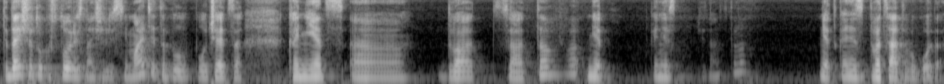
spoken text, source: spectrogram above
Тогда еще только сторис начали снимать. Это был, получается, конец э, 20-го, нет, конец 19-го, нет, конец 2020 года.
